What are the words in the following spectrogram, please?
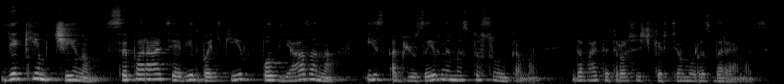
Яким чином сепарація від батьків пов'язана із аб'юзивними стосунками? Давайте трошечки в цьому розберемось.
